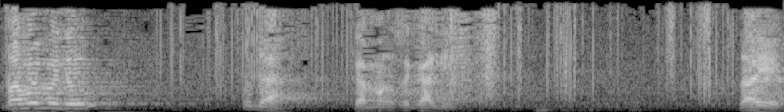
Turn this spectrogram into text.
Paham itu? Sudah, gampang sekali. Baik.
